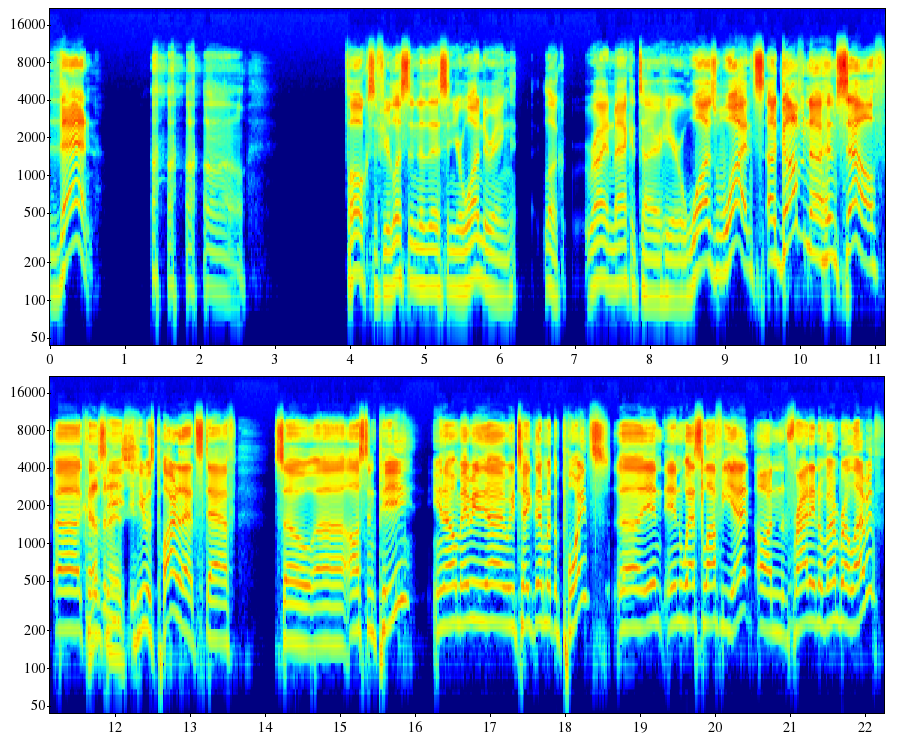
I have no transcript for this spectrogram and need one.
Then, folks, if you're listening to this and you're wondering, look, Ryan McIntyre here was once a governor himself because uh, he, he was part of that staff. So uh, Austin Peay, you know, maybe uh, we take them with the points uh, in in West Lafayette on Friday, November 11th.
